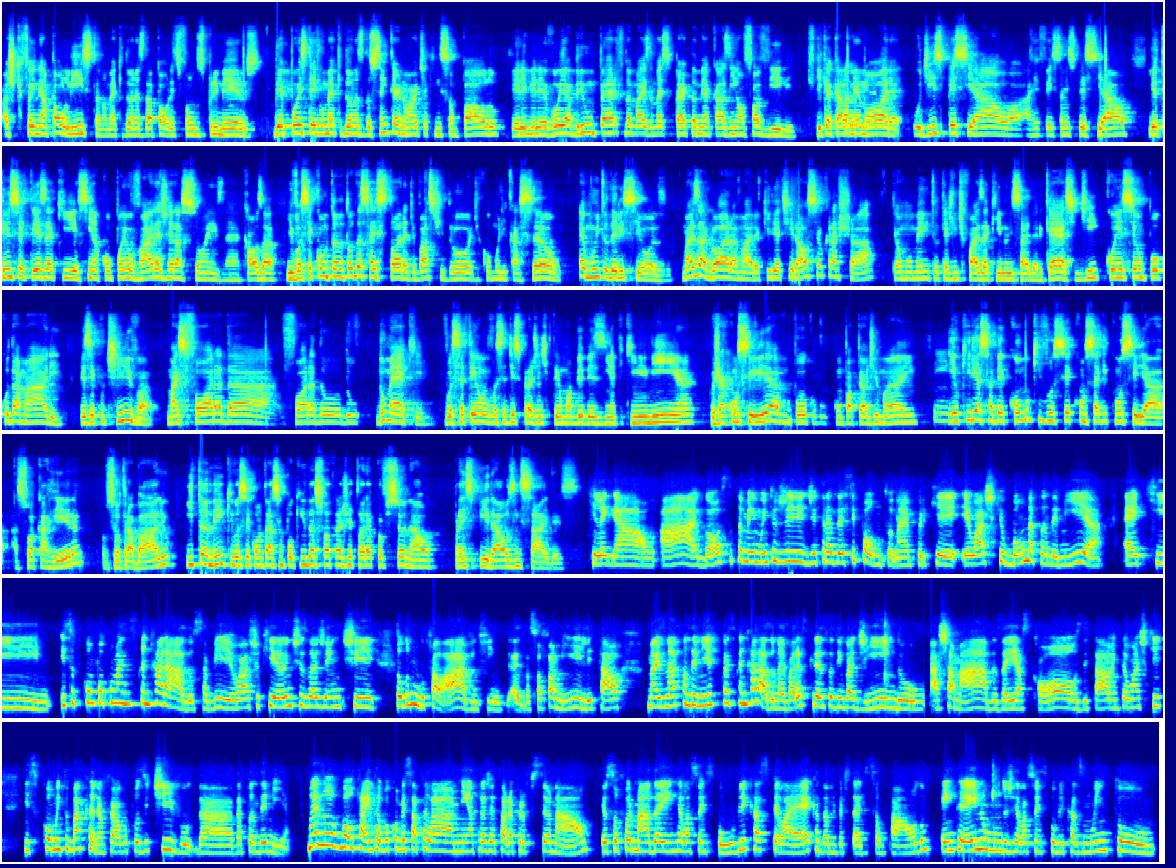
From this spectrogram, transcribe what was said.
acho que foi na Paulista, no McDonald's da Paulista, foi um dos primeiros. Depois teve um McDonald's do Center Norte aqui em São Paulo. Ele me levou e abriu um perto da mais, mais perto da minha casa em Alphaville. Fica aquela memória, o dia especial, a refeição especial. E eu tenho certeza que assim acompanho várias gerações, né? Causa e você contando toda essa história de bastidor, de comunicação, é muito delicioso. Mas agora, Mário, eu queria tirar o seu crachá que é o momento que a gente faz aqui no Insidercast, de conhecer um pouco da Mari, executiva, mas fora da fora do, do, do MEC. Você tem, você disse pra gente que tem uma bebezinha pequenininha, já concilia um pouco com o papel de mãe. Sim. E eu queria saber como que você consegue conciliar a sua carreira, o seu trabalho e também que você contasse um pouquinho da sua trajetória profissional para inspirar os insiders. Que legal. Ah, eu gosto também muito de, de trazer esse ponto, né? Porque eu acho que o bom da pandemia é que isso ficou um pouco mais escancarado, sabia? Eu acho que antes a gente, todo mundo falava, enfim, é, da sua família e tal, mas na pandemia ficou escancarado, né? Várias crianças invadindo, as chamadas aí, as calls e tal. Então, acho que isso ficou muito bacana, foi algo positivo da, da pandemia. Mas eu vou voltar, então vou começar pela minha trajetória profissional. Eu sou formada em Relações Públicas pela ECA da Universidade de São Paulo. Entrei no mundo de relações públicas muito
